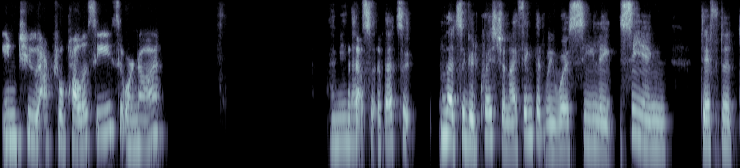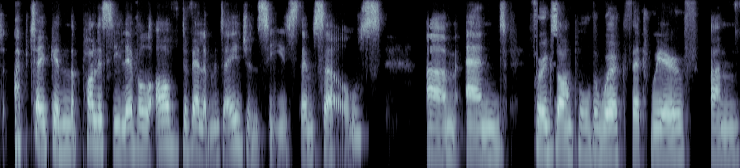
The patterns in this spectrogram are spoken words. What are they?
into actual policies or not. I mean, But that's, that's a- that's a, that's a good question. I think that we were seeing, seeing definite uptake in the policy level of development agencies themselves. Um, and for example, the work that we've um,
